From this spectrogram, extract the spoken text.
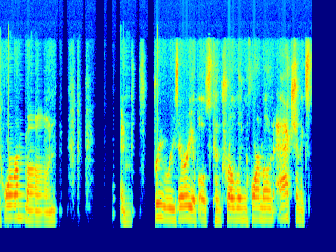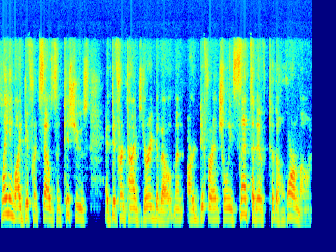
hormone and free variables controlling hormone action, explaining why different cells and tissues at different times during development are differentially sensitive to the hormone.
